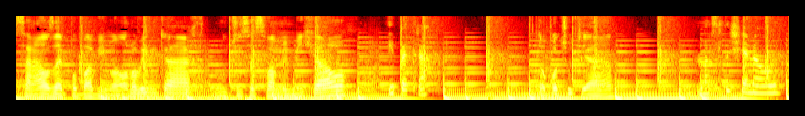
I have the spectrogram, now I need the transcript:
sa naozaj pobavíme o novinkách. Lúči sa s vami Michal. I Petra. Do počutia. Naslyšenou.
